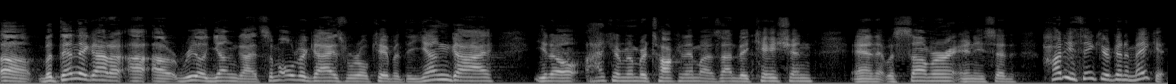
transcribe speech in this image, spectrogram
Uh, but then they got a, a, a, real young guy. Some older guys were okay, but the young guy, you know, I can remember talking to him. I was on vacation, and it was summer, and he said, "How do you think you're going to make it?"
